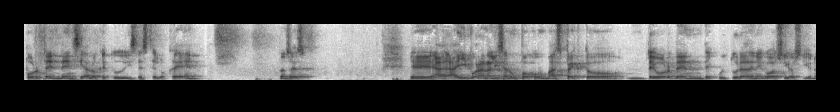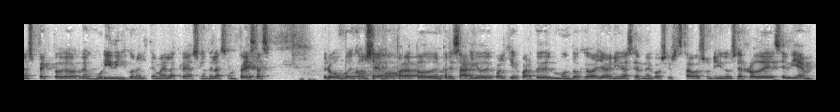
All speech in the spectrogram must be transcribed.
por tendencia lo que tú dices te lo creen. Entonces, eh, ahí por analizar un poco un aspecto de orden de cultura de negocios y un aspecto de orden jurídico en el tema de la creación de las empresas. Pero un buen consejo para todo empresario de cualquier parte del mundo que vaya a venir a hacer negocios a Estados Unidos es rodeese bien.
